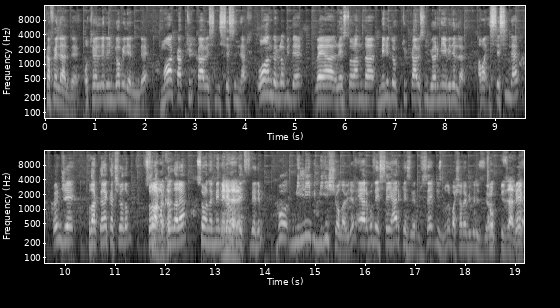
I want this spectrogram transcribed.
kafelerde, otellerin lobilerinde muhakkak Türk kahvesini istesinler. O anda lobide veya restoranda menüde Türk kahvesini görmeyebilirler. Ama istesinler. Önce kulaklara kaçıralım. Sonra, Sonra da akıllara, sonra da menülere getirelim. Bu milli bir bilinç olabilir. Eğer bu desteği herkes verirse biz bunu başarabiliriz diyorum. Çok güzel Ve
